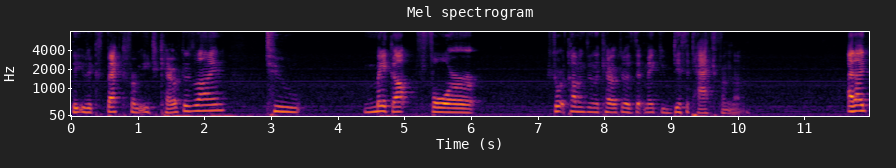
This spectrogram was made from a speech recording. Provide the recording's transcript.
that you'd expect from each character design to make up for shortcomings in the characters that make you disattach from them. And I,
